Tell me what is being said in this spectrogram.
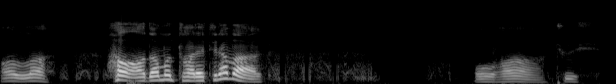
Allah. Ha adamın taretine bak. Oha, çüş.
